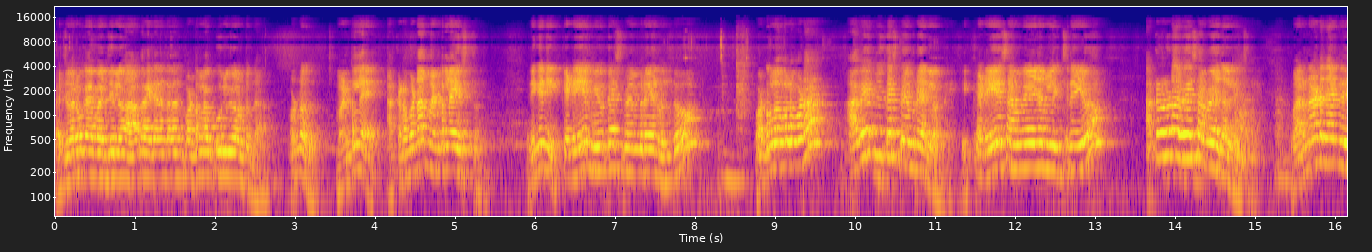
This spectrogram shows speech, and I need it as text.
పచ్చిమిరపకాయ మధ్యలో ఆవకాయ తర్వాత పొట్టలో కూల్గా ఉంటుందా? ఉండదు. మంటలే. అక్కడ కూడా మంటలే ఇస్తుంది. ఎందుకని? ఇక్కడే మ్యూకస్ మెమ్రేన్ ఉందో పొట్ట లోపల కూడా అవే మ్యూకస్ మెమ్రేన్లు ఉన్నాయి. ఇక్కడ ఏ సంవేదనలు ఇచ్చినాయో అక్కడ కూడా అవే సంవేదనలు ఇచ్చినాయి. మర్నాడు దాన్ని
